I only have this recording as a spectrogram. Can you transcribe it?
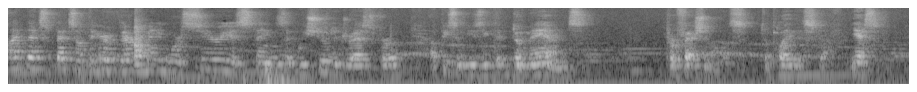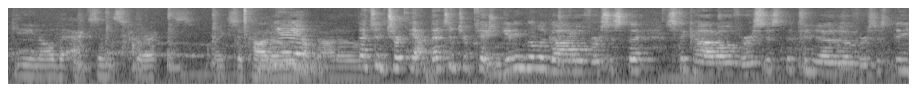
I, that's, that's something, there, there are many more serious things that we should address for a, a piece of music that demands professionals to play this stuff. Yes? Getting all the accents correct, like staccato, Yeah, legato. That's inter, yeah, that's interpretation, getting the legato versus the staccato versus the tenuto versus the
